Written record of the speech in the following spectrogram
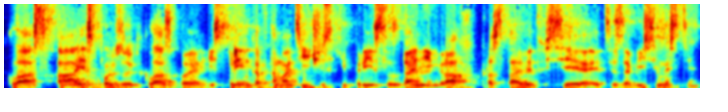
класс А использует класс Б, и Spring автоматически при создании граф проставит все эти зависимости,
